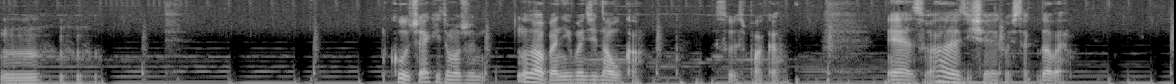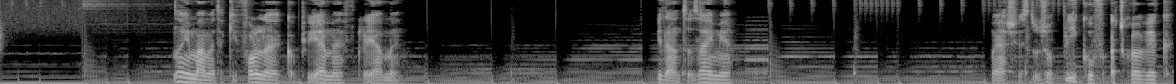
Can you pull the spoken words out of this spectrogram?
Mm. Kurczę, jaki to może... No dobra, niech będzie nauka. Sobie spaka. Jezu, ale dzisiaj jakoś tak, dobra. No i mamy taki folder, kopiujemy, wklejamy. Ile nam to zajmie? Ponieważ jest dużo plików, aczkolwiek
